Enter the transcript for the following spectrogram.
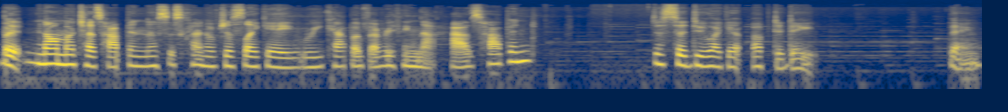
But not much has happened. This is kind of just like a recap of everything that has happened. Just to do like an up-to-date thing.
